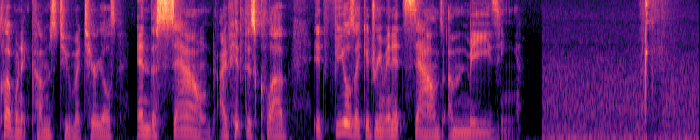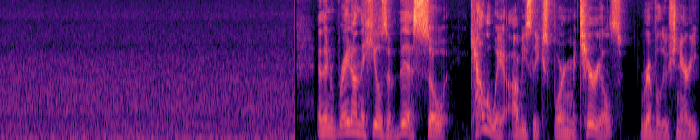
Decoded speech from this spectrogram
club when it comes to materials and the sound. I've hit this club. It feels like a dream and it sounds amazing. And then right on the heels of this, so Callaway obviously exploring materials, revolutionary,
